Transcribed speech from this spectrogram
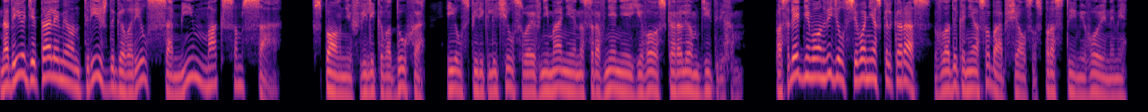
Над ее деталями он трижды говорил с самим Максом Са. Вспомнив великого духа, Илс переключил свое внимание на сравнение его с королем Дитрихом. Последнего он видел всего несколько раз, владыка не особо общался с простыми воинами.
